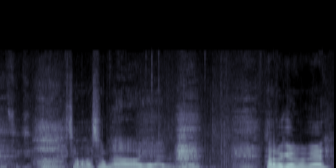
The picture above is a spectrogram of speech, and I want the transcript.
That's ex- Oh, it's awesome. Oh yeah. Have a good one, man.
